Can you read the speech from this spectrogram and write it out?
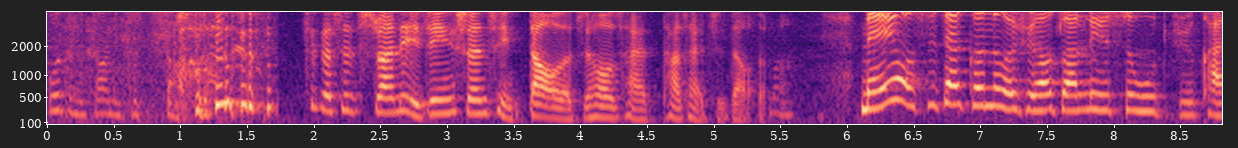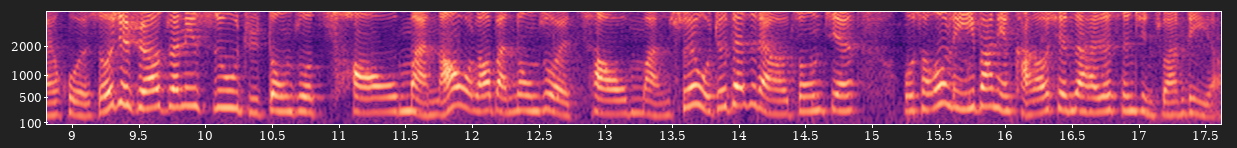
我怎么知道你不知道？” 这个是专利已经申请到了之后才他才知道的吗？没有，是在跟那个学校专利事务局开会的时候，而且学校专利事务局动作超慢，然后我老板动作也超慢，所以我就在这两个中间，我从二零一八年卡到现在还在申请专利啊，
